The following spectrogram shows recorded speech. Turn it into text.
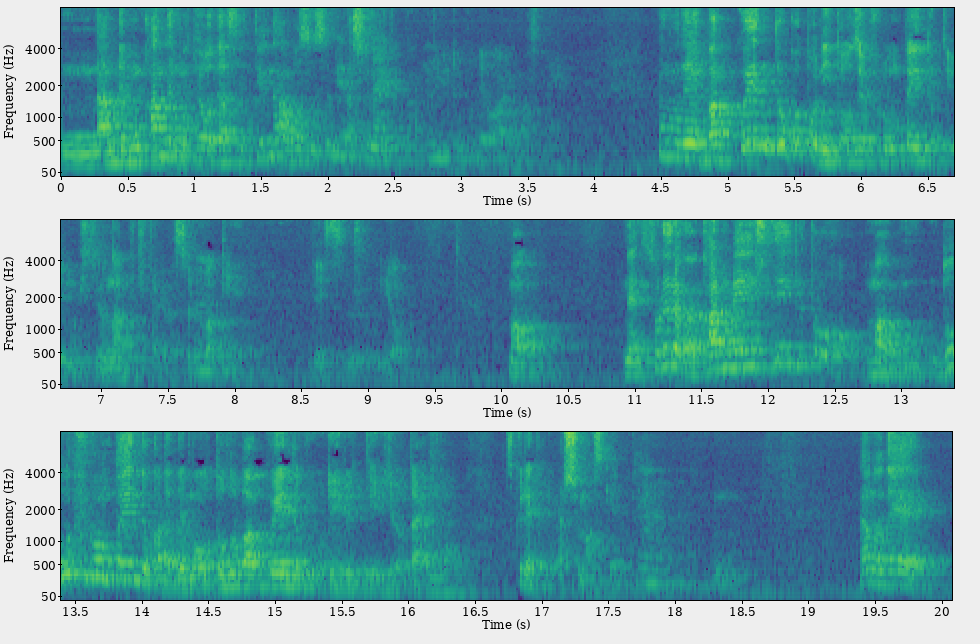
ん何でもかんでも手を出すっていうのはおすすめはしないかなっていうところではありますね、なのでバックエンドごとに当然フロントエンドっていうのも必要になってきたりはするわけですよ、まあね、それらが関連していると、まあ、どのフロントエンドからでもどのバックエンドも売れるっていう状態も作れたりはしますけどね、うん。うん。なので、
